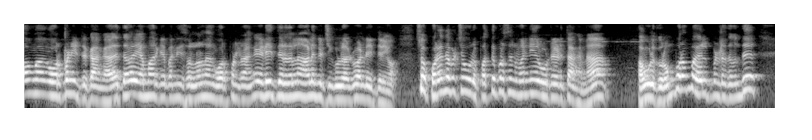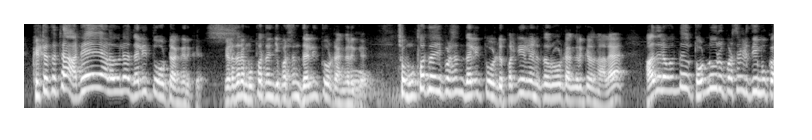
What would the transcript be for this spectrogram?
அவங்க அங்கே ஒர்க் பண்ணிட்டு இருக்காங்க அது தவிர எம்ஆர்கே பண்ணி சொல்லலாம் அங்கே ஒர்க் பண்ணுறாங்க இடைத்தேர்தலாம் ஆளுங்கட்சிக்குள்ள அட்வான்டேஜ் தெரியும். ஸோ குறைந்தபட்சம் ஒரு பத்து பர்சன்ட் ஒன் இயர் ஓட்டு எடுத்தாங்கன்னா அவங்களுக்கு ரொம்ப ரொம்ப ஹெல்ப் பண்ணுறது வந்து கிட்டத்தட்ட அதே அளவில் தலித் ஓட்டு அங்கே இருக்குது கிட்டத்தட்ட முப்பத்தஞ்சு பர்சன்ட் தலித் ஓட்டு அங்கே இருக்குது ஸோ முப்பத்தஞ்சு பர்சன்ட் தலித் ஓட்டு பட்டியலினத்தவர் ஓட்டு அங்கே இருக்கிறதுனால அதில் வந்து தொண்ணூறு பர்சன்ட் திமுக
